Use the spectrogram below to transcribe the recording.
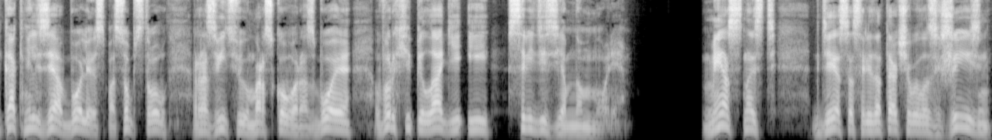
как нельзя более способствовал развитию морского разбоя в архипелаге и Средиземном море. Местность, где сосредотачивалась жизнь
